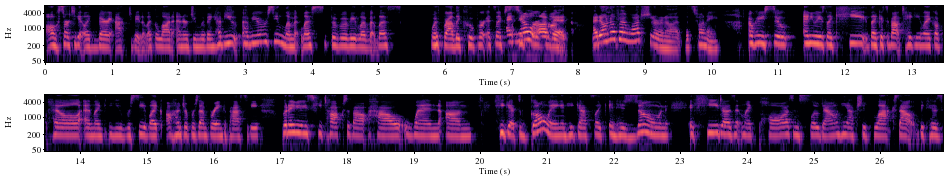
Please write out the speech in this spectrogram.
i'll start to get like very activated like a lot of energy moving. Have you have you ever seen limitless the movie limitless with bradley cooper? It's like i know of it I don't know if I watched it or not. That's funny. Okay. So, anyways, like he, like it's about taking like a pill and like you receive like a hundred percent brain capacity. But, anyways, he talks about how when um he gets going and he gets like in his zone, if he doesn't like pause and slow down, he actually blacks out because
